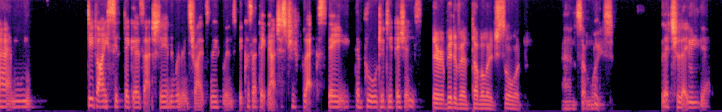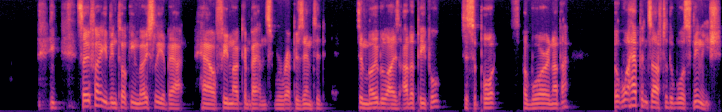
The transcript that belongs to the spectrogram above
um, divisive figures actually in the women's rights movement because I think that just reflects the the broader divisions. They're a bit of a double edged sword in some ways. Literally, mm. yeah. so far, you've been talking mostly about how female combatants were represented to mobilize other people to support a war or another. But what happens after the war's finished?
